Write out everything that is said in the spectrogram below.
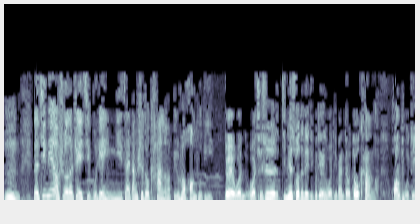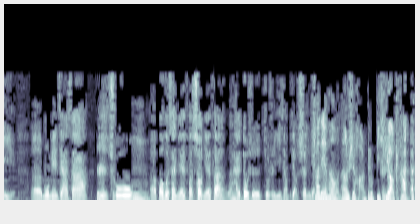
嗯，那今天要说的这几部电影，你在当时都看了吗？比如说《黄土地》。对我，我其实今天说的那几部电影，我一般都都看了，《黄土地》、呃，《木棉袈裟》、《日出》，嗯，呃，包括《少年犯》、《少年犯》，我还都是就是印象比较深的。少年犯，我当时好像都是必须要看的。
